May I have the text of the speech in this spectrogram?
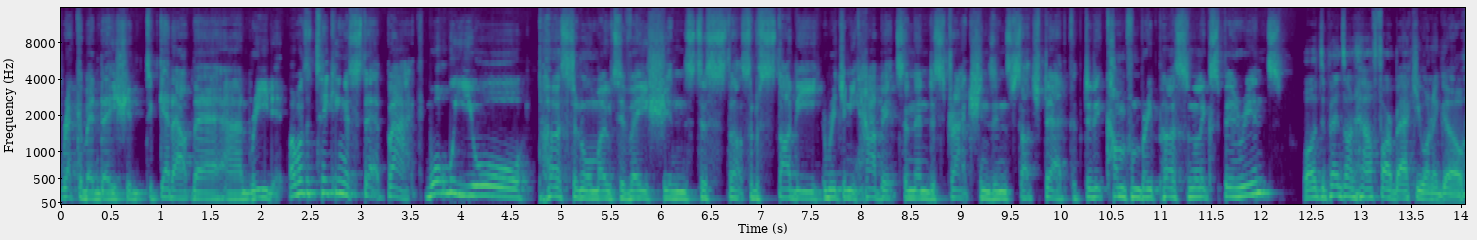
recommendation to get out there and read it. I was taking a step back. What were your personal motivations to start sort of study originally habits and then distractions in such depth? Did it come from very personal experience? Well, it depends on how far back you want to go.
